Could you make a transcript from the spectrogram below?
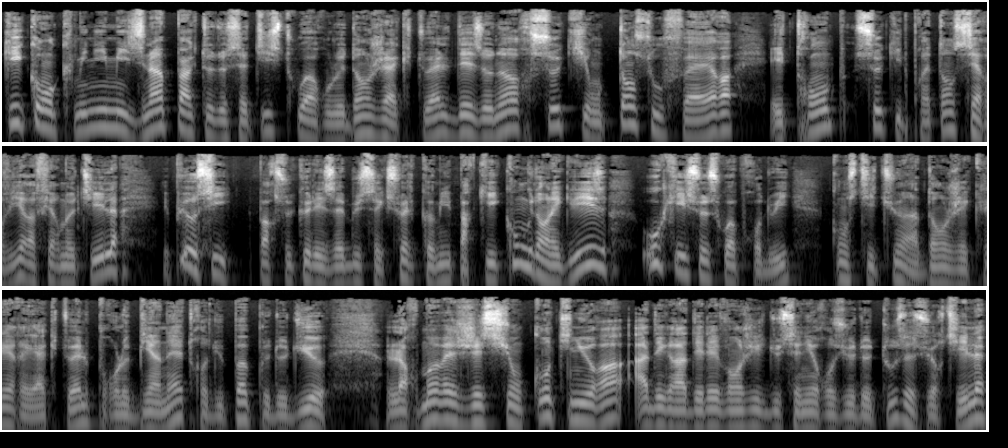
Quiconque minimise l'impact de cette histoire ou le danger actuel déshonore ceux qui ont tant souffert et trompe ceux qu'il prétend servir, affirme-t-il. Et puis aussi, parce que les abus sexuels commis par quiconque dans l'Église ou qui se soit produit constituent un danger clair et actuel pour le bien-être du peuple de Dieu. Leur mauvaise gestion continuera à dégrader l'évangile du Seigneur aux yeux de tous, assure-t-il,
